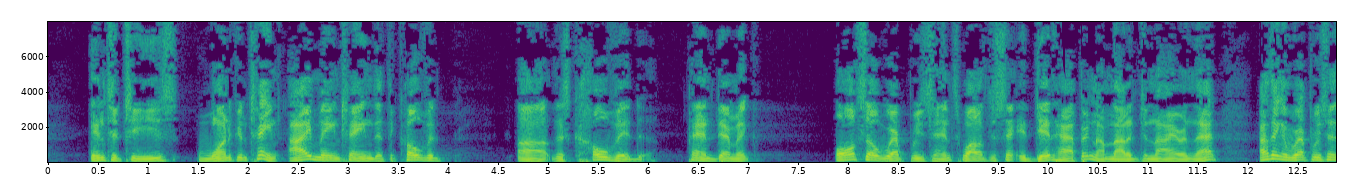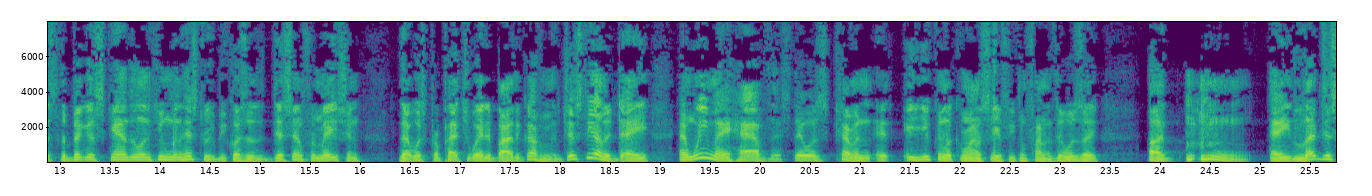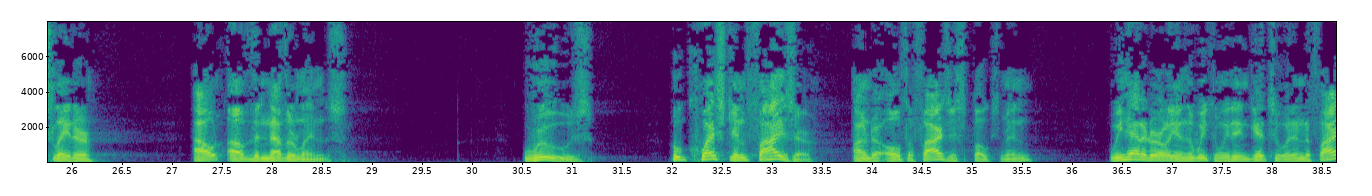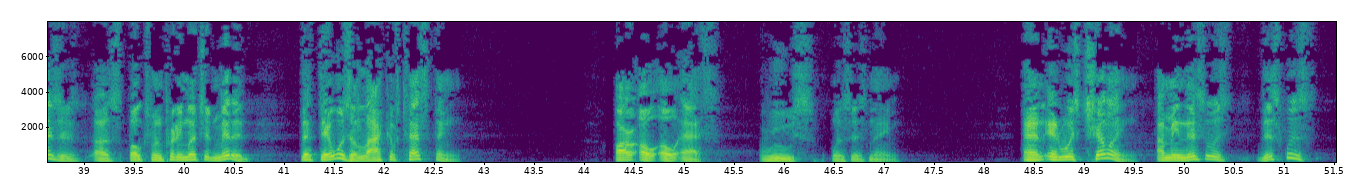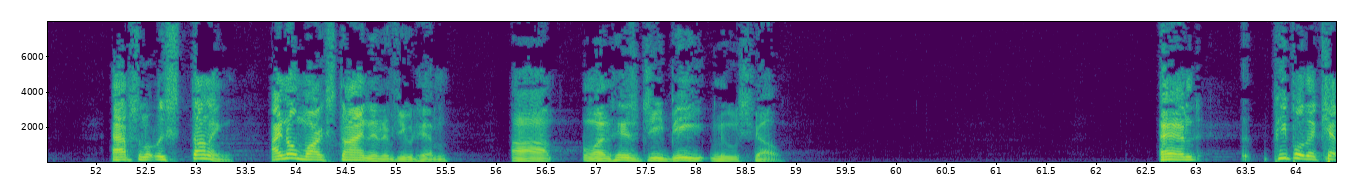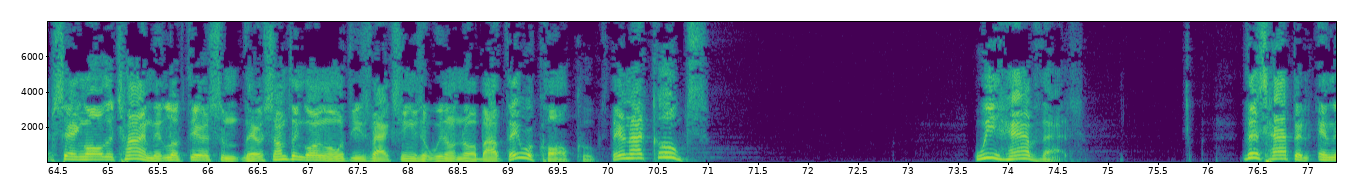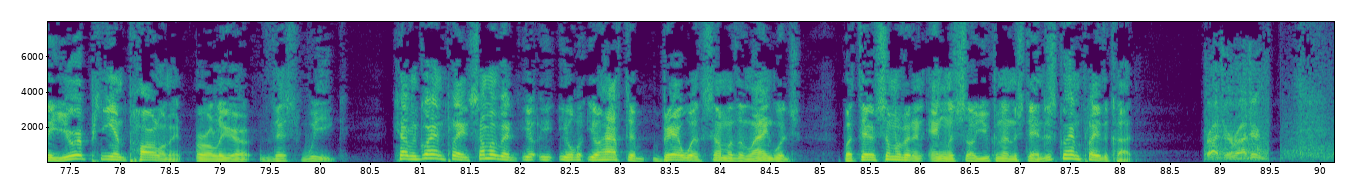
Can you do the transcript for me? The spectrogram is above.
entities want to contain. I maintain that the COVID, uh, this COVID pandemic also represents, while it, it did happen, I'm not a denier in that, I think it represents the biggest scandal in human history because of the disinformation that was perpetuated by the government. Just the other day, and we may have this. There was Kevin. It, you can look around and see if you can find it. There was a a, a legislator out of the Netherlands, Roos, who questioned Pfizer under oath. A Pfizer spokesman. We had it early in the week and we didn't get to it, and the Pfizer uh, spokesman pretty much admitted that there was a lack of testing. R O O S, Roos was his name, and it was chilling. I mean, this was this was absolutely stunning. I know Mark Steyn interviewed him uh, on his GB news show. And people that kept saying all the time that look, there's some there's something going on with these vaccines that we don't know about. They were called kooks. They're not kooks. We have that. This happened in the European Parliament earlier this week. Kevin, go ahead and play some of it. You, you'll you'll have to bear with some of the language, but there's some of it in English so you can understand. Just go ahead and play the cut. Roger, Roger.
